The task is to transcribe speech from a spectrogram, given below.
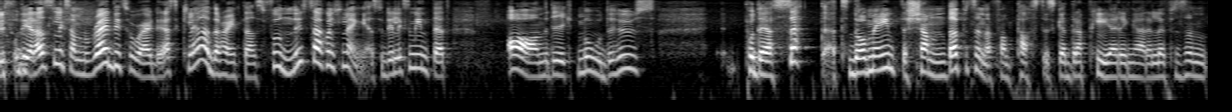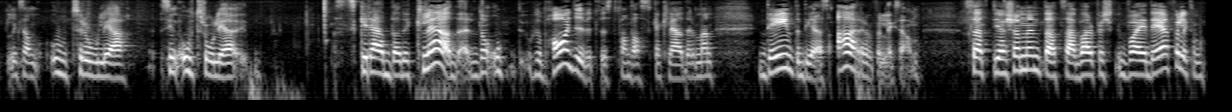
och deras liksom ready to wear, deras kläder har inte ens funnits särskilt länge. Så det är liksom inte ett anrikt modehus på det sättet. De är inte kända för sina fantastiska draperingar eller för sin, liksom, otroliga, sin otroliga skräddade kläder. De, de har givetvis fantastiska kläder, men det är inte deras arv. Liksom. Så att jag känner inte att, så här, varför, vad är det för... Liksom,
